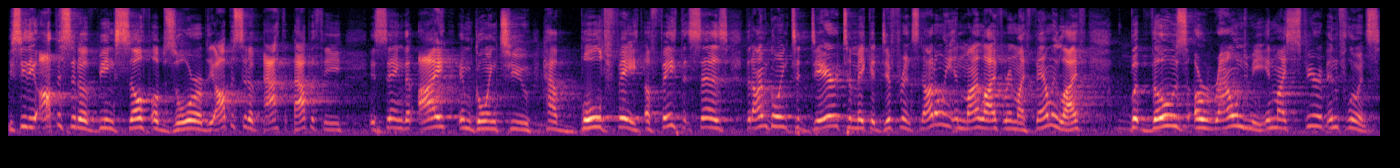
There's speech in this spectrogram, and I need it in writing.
You see, the opposite of being self absorbed, the opposite of apathy is saying that I am going to have bold faith, a faith that says that I'm going to dare to make a difference, not only in my life or in my family life, but those around me, in my sphere of influence.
